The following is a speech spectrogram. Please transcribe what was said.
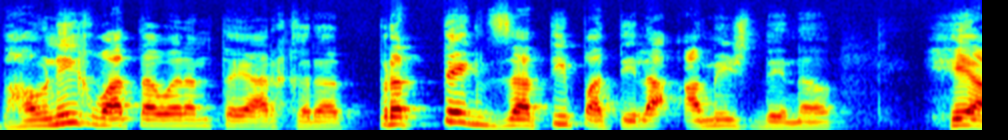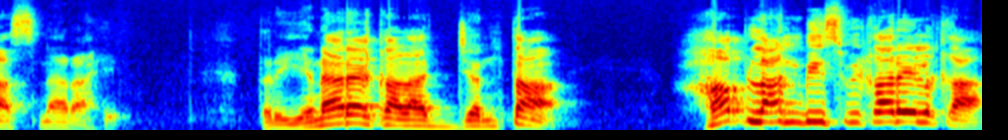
भावनिक वातावरण तयार करत प्रत्येक जातीपातीला आमिष देणं हे असणार आहे. तर येणाऱ्या काळात जनता हा प्लान बी स्वीकारेल का?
